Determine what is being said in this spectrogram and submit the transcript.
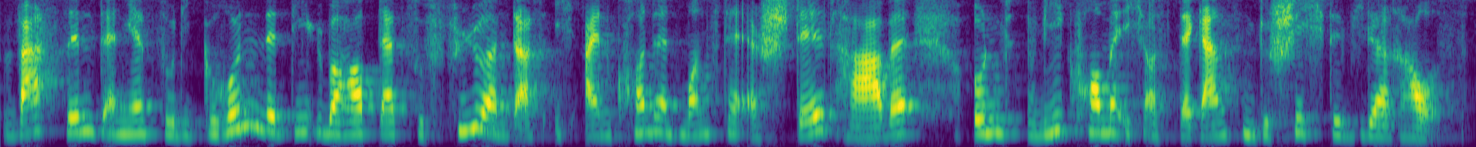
Was sind denn jetzt so die Gründe, die überhaupt dazu führen, dass ich ein Content Monster erstellt habe und wie komme ich aus der ganzen Geschichte wieder raus?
